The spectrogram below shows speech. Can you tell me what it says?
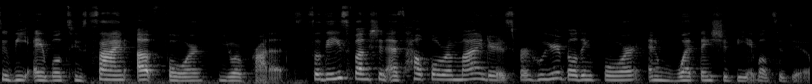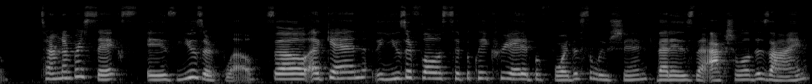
to be able to sign up for your product. So these function as helpful reminders for who you're building for and what they should be able to do. Term number six is user flow. So again, the user flow is typically created before the solution, that is the actual design,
